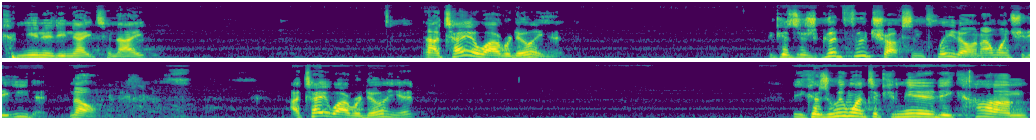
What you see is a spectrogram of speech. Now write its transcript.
community night tonight? And I'll tell you why we're doing it. Because there's good food trucks in Toledo, and I want you to eat it. No. I'll tell you why we're doing it. Because we want the community to come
